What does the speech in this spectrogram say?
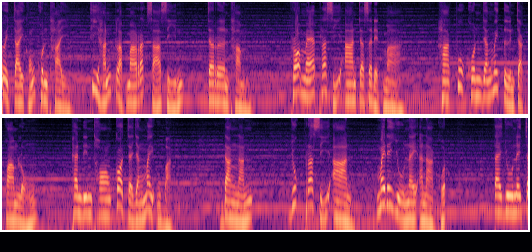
ด้วยใจของคนไทย ที่หันกลับมารักษาศีล เจริญธรรม เพราะแม้พระศรีอานจะเสด็จมา หากผู้คนยังไม่ตื่นจากความหลง แผ่นดินทองก็จะยังไม่อุบัติ ดังนั้น ยุคพระศรีอานไม่ได้อยู่ในอนาคต แต่อยู่ในใจ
